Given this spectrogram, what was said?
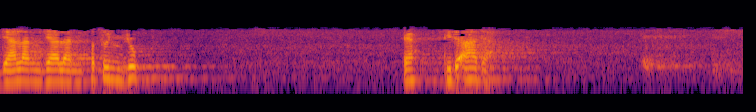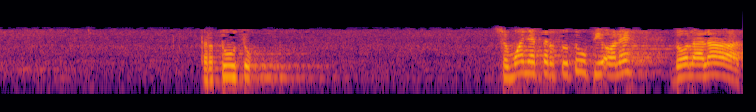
jalan-jalan petunjuk ya tidak ada. Tertutup. Semuanya tertutupi oleh dolalat,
